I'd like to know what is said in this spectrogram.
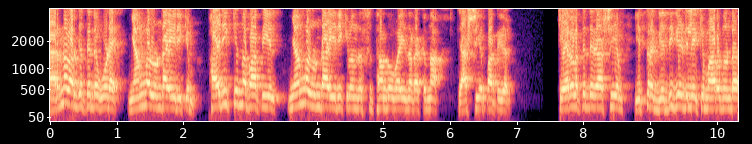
ഭരണവർഗത്തിന്റെ കൂടെ ഞങ്ങൾ ഉണ്ടായിരിക്കും ഭരിക്കുന്ന പാർട്ടിയിൽ ഞങ്ങൾ ഉണ്ടായിരിക്കുമെന്ന സിദ്ധാന്തവുമായി നടക്കുന്ന രാഷ്ട്രീയ പാർട്ടികൾ. കേരളത്തിന്റെ രാഷ്ട്രീയം ഇത്ര ഗതികേടിലേക്ക് മാറുന്നുണ്ട്.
